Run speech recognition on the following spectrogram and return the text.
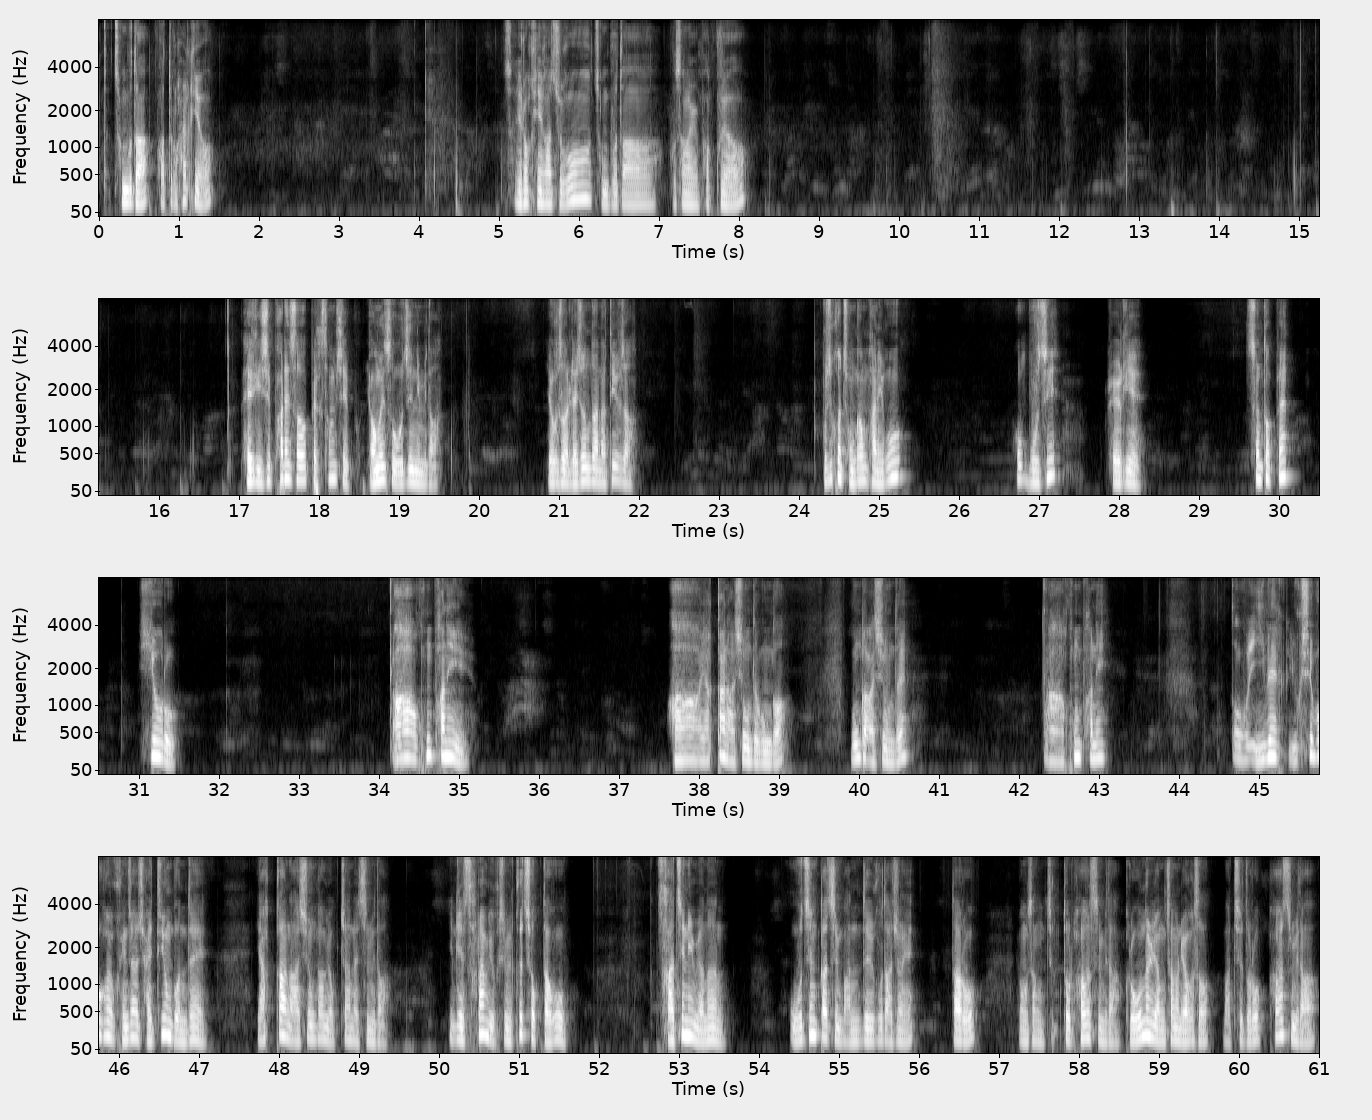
자, 전부 다 받도록 할게요. 자, 이렇게 해가지고 전부 다 보상을 받고요. (128에서 130) (0에서 5진입니다) 여기서 레전드 하나 띄우자. 무조건 전광판이고 어 뭐지? 벨기에. 센터백? 히어로. 아 홍판이. 아 약간 아쉬운데 뭔가? 뭔가 아쉬운데? 아 콩판이? 또 260억을 굉장히 잘 띄운 건데 약간 아쉬운 감이 없지 않아 있습니다 이게 사람 욕심이 끝이 없다고? 4진이면은 5진까지 만들고 나중에 따로 영상 찍도록 하겠습니다. 그럼 오늘 영상을 여기서 마치도록 하겠습니다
